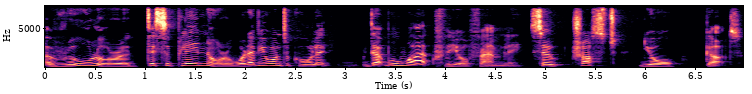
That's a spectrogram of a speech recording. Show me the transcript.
a rule or a discipline or whatever you want to call it that will work for your family. So trust your gut.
